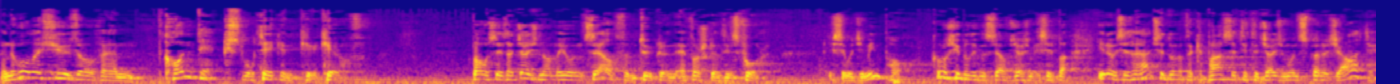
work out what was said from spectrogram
And the whole issues of um, context will be taken care of. Paul says, I judge not my own self in 2 Corinthians, 1 Corinthians 4. You say, what do you mean, Paul? Of course you believe in self-judgment. He says, but, you know, he says, I actually don't have the capacity to judge my own spirituality.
